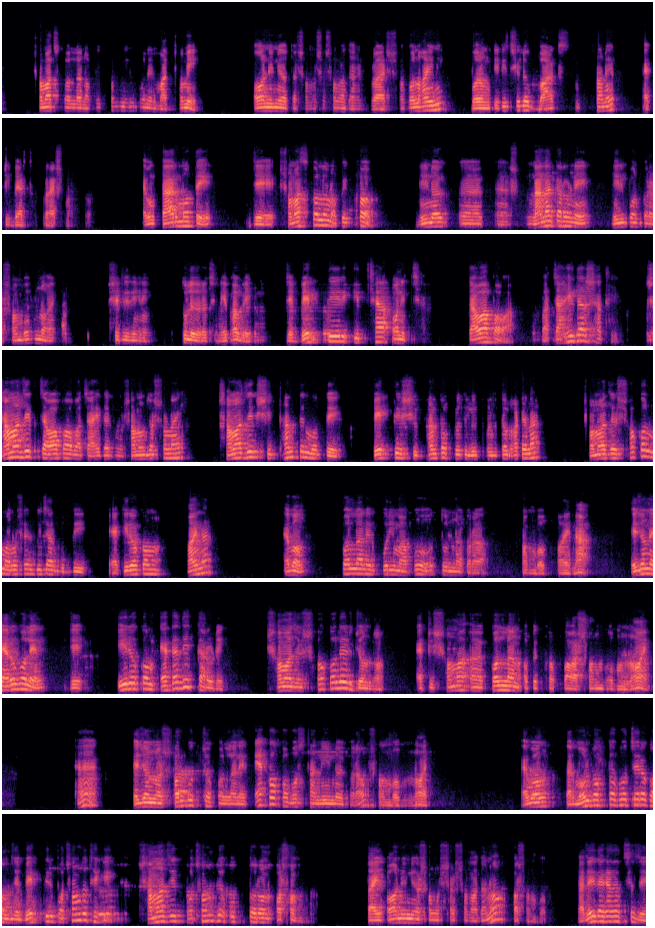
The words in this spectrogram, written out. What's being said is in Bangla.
সমাজ কল্যাণ অপেক্ষক নিরূপণের মাধ্যমে অনির্ণয়তার সমস্যা সমাধানের প্রয়াস সফল হয়নি। বরং এটি ছিল বার্গসনের একটি ব্যর্থ প্রয়াস মাত্র এবং তার মতে যে সমাজ কল্যাণ অপেক্ষক নির্ণয় নানা কারণে নিরূপণ করা সম্ভব নয়, সেটি তিনি তুলে ধরেছেন এভাবে যে ব্যক্তির ইচ্ছা অনিচ্ছা, চাওয়া পাওয়া বা চাহিদার সাথে সামাজিক চাওয়া পাওয়া বা চাহিদার কোনো সামঞ্জস্য নাই, সামাজিক সিদ্ধান্তের মধ্যে ব্যক্তির সিদ্ধান্ত প্রতিফলিত ঘটে না। সমাজের সকল মানুষের বিচার বুদ্ধি একই রকম, হয় না? এবং কল্যাণের পরিমাপও তুলনা করা সম্ভব হয় না। এজন্য এরও বলেন যে, এরকম একাধিক কারণে সমাজের সকলের জন্য একটি সমা কল্যাণ অপেক্ষক পাওয়া সম্ভব নয়। হ্যাঁ? এজন্য সর্বোচ্চ কল্যাণের একক অবস্থা নির্ণয় করাও সম্ভব নয়। এবং তার মূল বক্তব্য হচ্ছে এরকম যে ব্যক্তির পছন্দ থেকে সামাজিক পছন্দে উত্তরণ অসম্ভব। তাই অনির্ণীয় সমস্যার সমাধানও অসম্ভব। কাজেই দেখা যাচ্ছে যে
